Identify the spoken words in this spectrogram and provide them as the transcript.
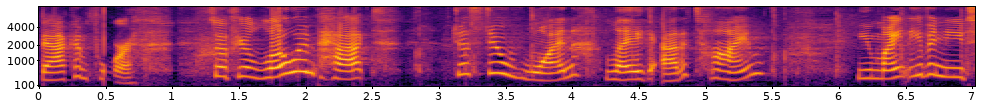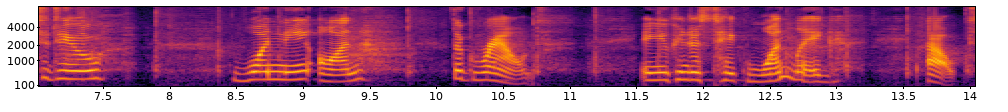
back and forth. So if you're low impact, just do one leg at a time. You might even need to do one knee on the ground. And you can just take one leg out.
